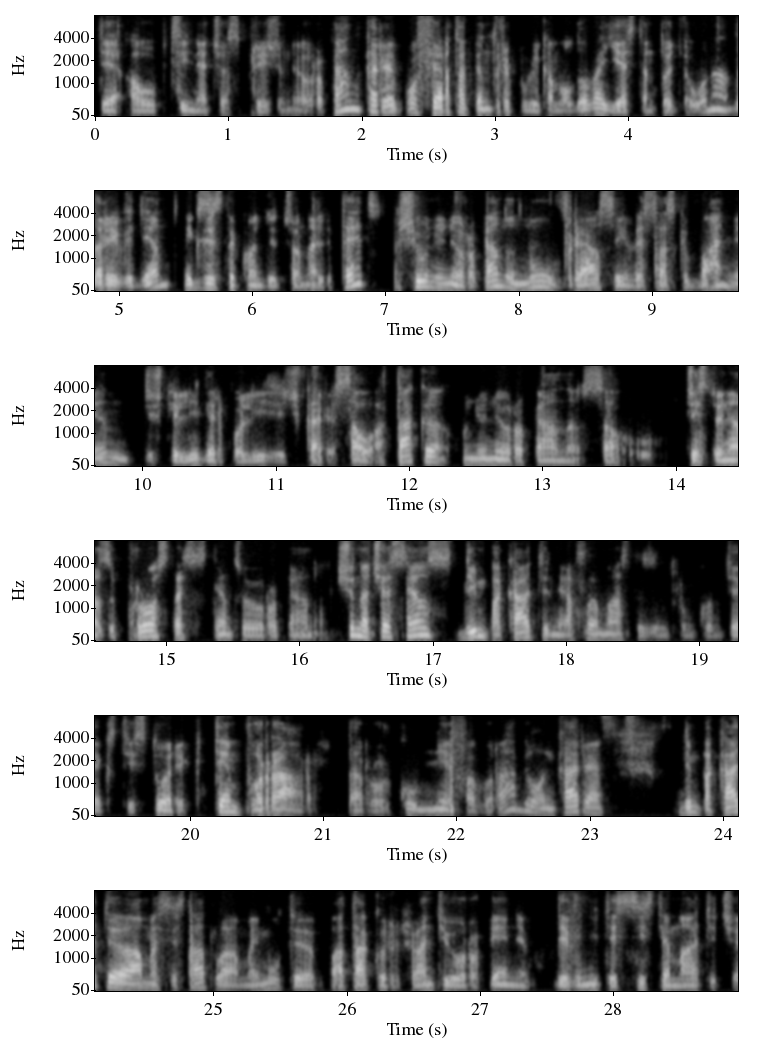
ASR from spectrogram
de a obține acest sprijin european, care oferta pentru Republica Moldova este întotdeauna, dar evident există condiționalități și Uniunea Europeană nu vrea să investească bani în niște lideri politici care sau atacă Uniunea Europeană sau gestionează prost asistența europeană. Și în acest sens, din păcate, ne aflăm astăzi într-un context istoric temporar, dar oricum nefavorabil, în care din păcate, am asistat la mai multe atacuri anti-europene devenite sistematice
